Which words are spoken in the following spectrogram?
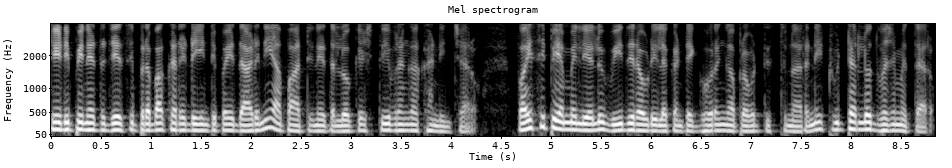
టీడీపీ నేత జేసీ ప్రభాకర్ రెడ్డి ఇంటిపై దాడిని ఆ పార్టీ నేత లోకేష్ తీవ్రంగా ఖండించారు. వైసీపీ ఎమ్మెల్యేలు వీధి రౌడీల కంటే ఘోరంగా ప్రవర్తిస్తున్నారని ట్విట్టర్లో ధ్వజమెత్తారు.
